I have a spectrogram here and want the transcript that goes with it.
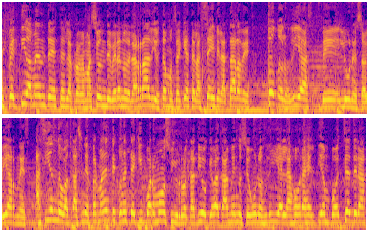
Efectivamente, esta es la programación de verano de la radio. Estamos aquí hasta las 6 de la tarde, todos los días, de lunes a viernes, haciendo vacaciones permanentes con este equipo hermoso y rotativo que va cambiando según los días, las horas, el tiempo, etcétera.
